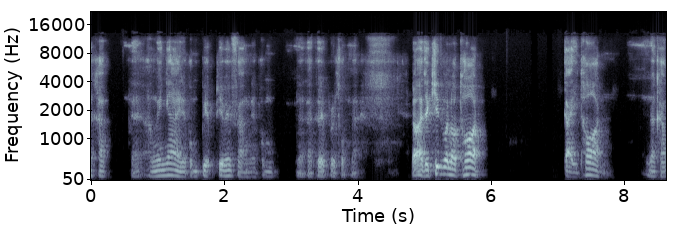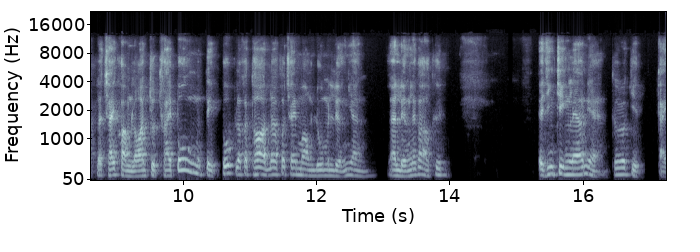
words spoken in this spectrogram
นะครับเอาง่ายๆเนี่ยผมเปรียบเทียบให้ฟังเนี่ยผมนะครับเคยประสบมาเราอาจจะคิดว่าเราทอดไก่ทอดนะครับ แล้วใช้ความร้อนจุดไฟปุ้งมันติดปุ๊บแล้วก็ทอดแล้วก็ใช้มองดูมันเหลืองยังเหลืองแล้วก็เอาขึ้น แต่จริง ๆ แล้วเนี่ยธุรกิจไก่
